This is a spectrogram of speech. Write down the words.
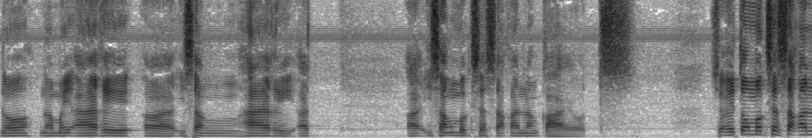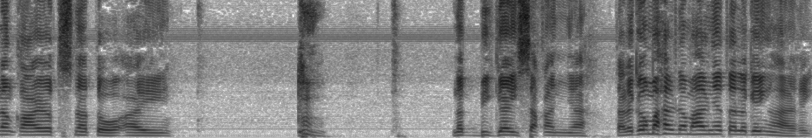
no, na may-ari, uh, isang hari at uh, isang magsasaka ng carrots. So itong magsasaka ng carrots na to ay nagbigay sa kanya. Talagang mahal na mahal niya talaga yung hari.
